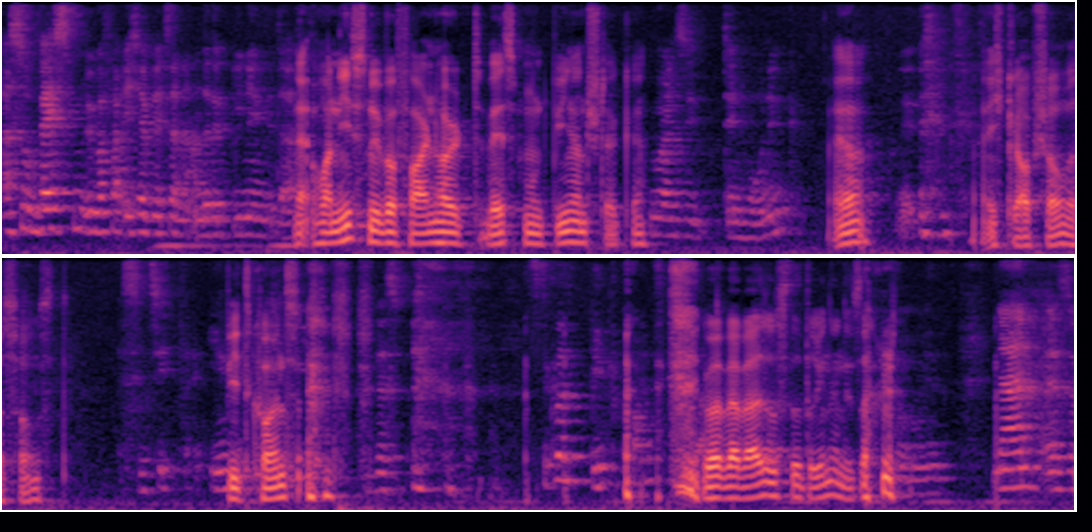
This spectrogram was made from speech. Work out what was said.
Achso, Wespen überfallen. Ich habe jetzt an andere Bienen gedacht. Ja, Hornissen überfallen halt Wespen und Bienenstöcke. Wollen sie den Honig? Ja, ich glaube schon, was sonst. Sind sie Bitcoins. Hast du gerade Bitcoins? Wer, wer weiß, was da drinnen ist. Nein, also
